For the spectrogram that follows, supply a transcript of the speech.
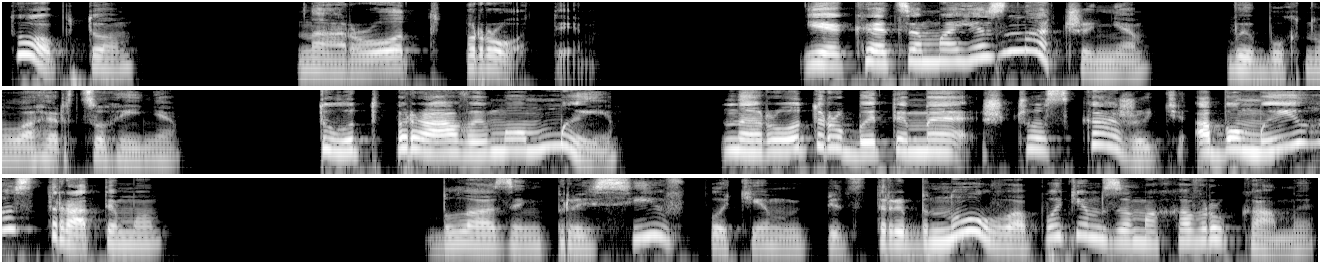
Тобто народ проти. Яке це має значення? Вибухнула герцогиня. Тут правимо ми. Народ робитиме, що скажуть, або ми його стратимо. Блазень присів, потім підстрибнув, а потім замахав руками.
